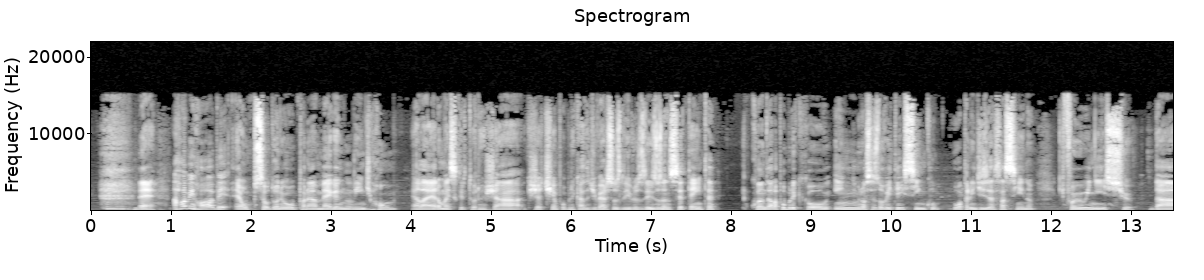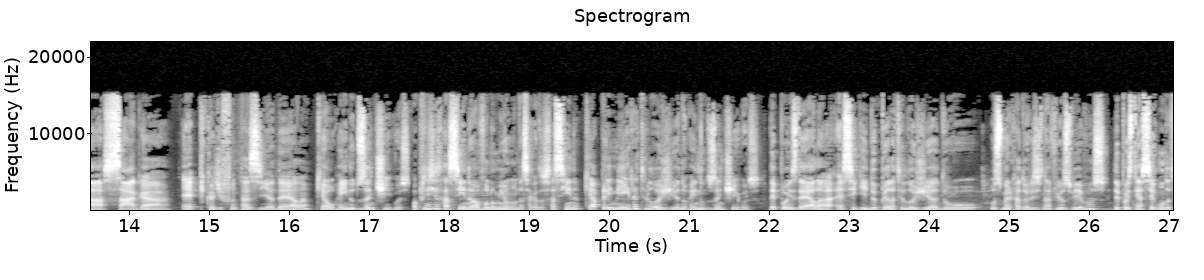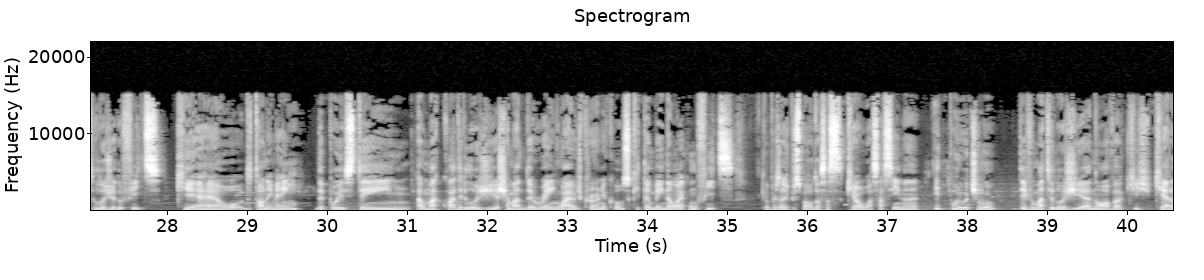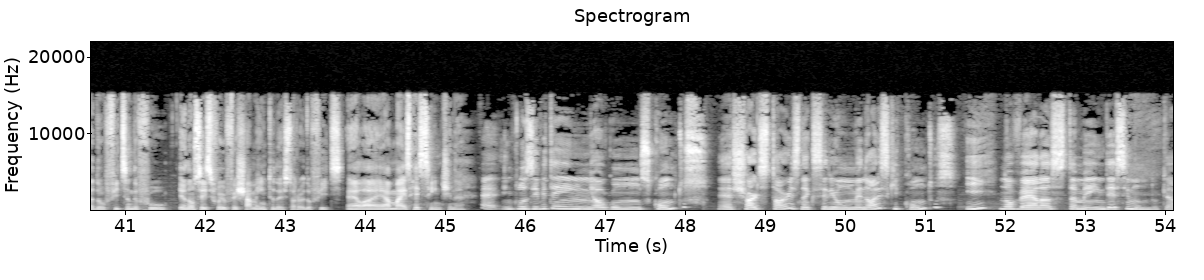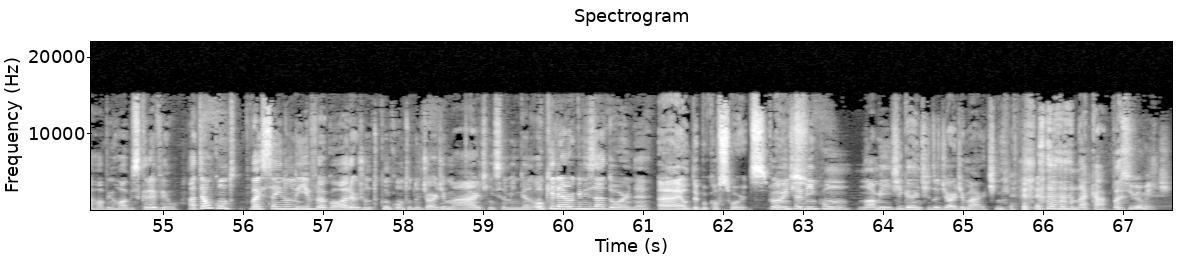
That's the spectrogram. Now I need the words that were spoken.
é, a Robin Hobb é um pseudônimo para Megan Lindholm. Ela era uma escritora já que já tinha publicado diversos livros desde os anos 70 quando ela publicou em 1995 O Aprendiz Assassino, que foi o início da saga épica de fantasia dela, que é o Reino dos Antigos. O Aprendiz Assassino é o volume 1 da saga do Assassino, que é a primeira trilogia do Reino dos Antigos. Depois dela é seguido pela trilogia do Os Mercadores de Navios Vivos, depois tem a segunda trilogia do Fitz, que é o do Tony Man. Depois tem uma quadrilogia chamada The Rain Wild Chronicles, que também não é com Fitz, que é o personagem principal do que é o assassino, né? E por último, teve uma trilogia nova que, que era do Fitz and the Fool. Eu não sei se foi o fechamento da história do Fitz. Ela é a mais recente, né? É, inclusive tem alguns contos, é, short stories, né, que seriam menores que contos, e novelas também desse mundo que a Robin Hobb escreveu. Até um conto vai sair num livro agora, junto com o um conto do George Martin, se eu não me engano, ou que ele é organizador, né? Ah, é o The Book of Swords. Provavelmente Isso. vai vir com o nome gigante do George Martin na capa. Possivelmente.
